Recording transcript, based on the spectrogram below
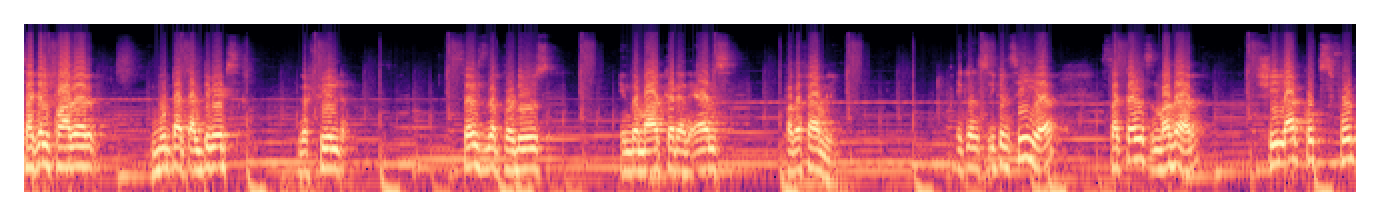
Sakal father Bhuta cultivates the field, sells the produce in the market and earns for the family. You can, you can see here Sakal's mother Sheila cooks food,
